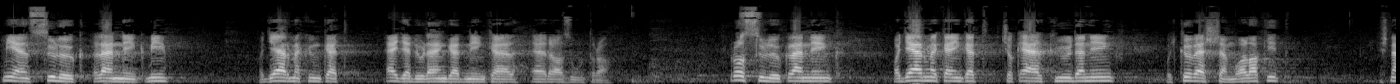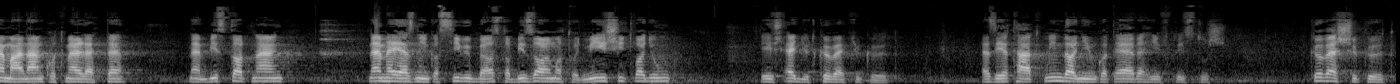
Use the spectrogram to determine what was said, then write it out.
milyen szülők lennénk mi, a gyermekünket egyedül engednénk el erre az útra. Rossz szülők lennénk, a gyermekeinket csak elküldenénk, hogy kövessen valakit, és nem állnánk ott mellette, nem biztatnánk, nem helyeznénk a szívükbe azt a bizalmat, hogy mi is itt vagyunk, és együtt követjük őt. Ezért hát mindannyiunkat erre hív Krisztus. Kövessük őt,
